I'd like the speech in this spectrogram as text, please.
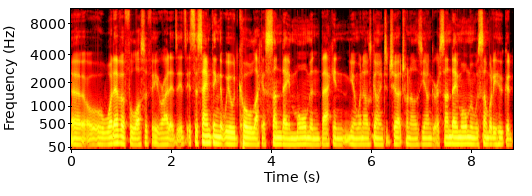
uh, or whatever philosophy, right? It's, it's it's the same thing that we would call like a Sunday Mormon back in, you know, when I was going to church when I was younger. A Sunday Mormon was somebody who could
